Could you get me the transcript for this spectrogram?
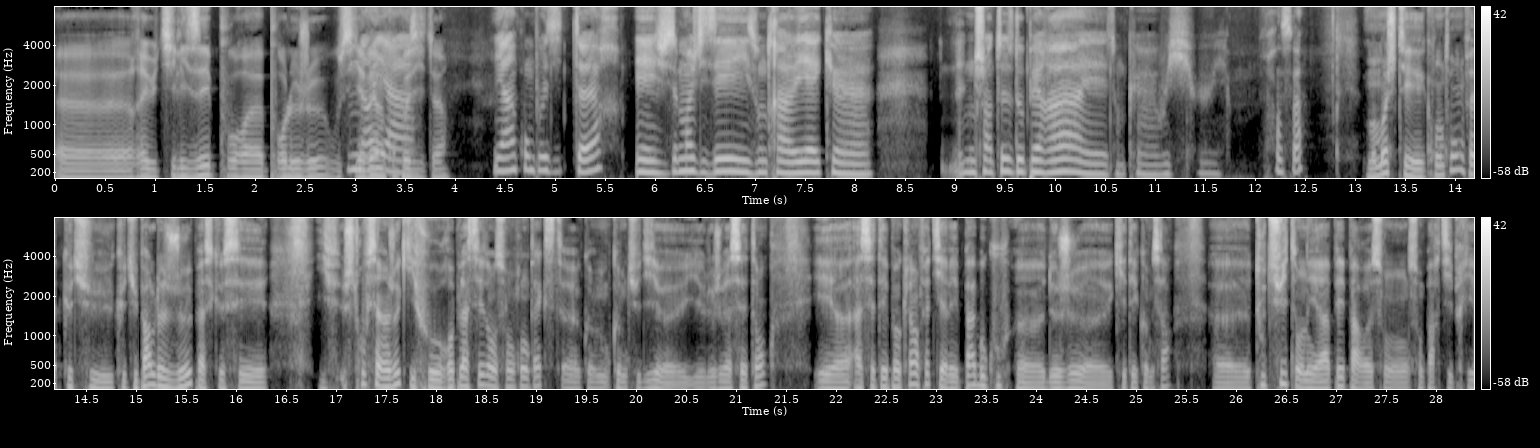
euh, réutilisée pour, euh, pour le jeu ou s'il y avait un compositeur? Il y a un compositeur. Et justement, je disais, ils ont travaillé avec euh, une chanteuse d'opéra. Et donc, euh, oui, oui, oui. François? Moi, j'étais content en fait que tu que tu parles de ce jeu parce que c'est, je trouve que c'est un jeu qu'il faut replacer dans son contexte, euh, comme comme tu dis, euh, le jeu a 7 ans et euh, à cette époque-là, en fait, il n'y avait pas beaucoup de jeux qui étaient comme ça. Tout de suite, on est happé par son son parti pris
